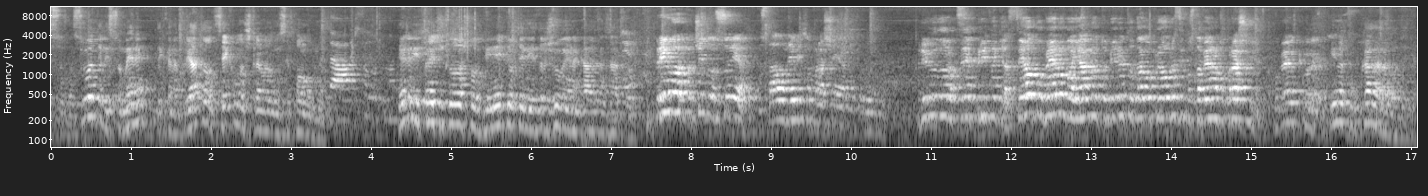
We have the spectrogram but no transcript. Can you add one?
Се согласувате ли со мене дека на пријателот секогаш треба да му се помогне? да, апсолутно. Не ли ви пречи тоа што обвинетиот е неиздржување на казна затвор? Не. Приговор почитувам судија, оставам небитно прашање на Приводорот се прифаќа. Се опоменува јавниот обвинител да го преобрази поставеното прашање. Победете колега. Инаку каде работите?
